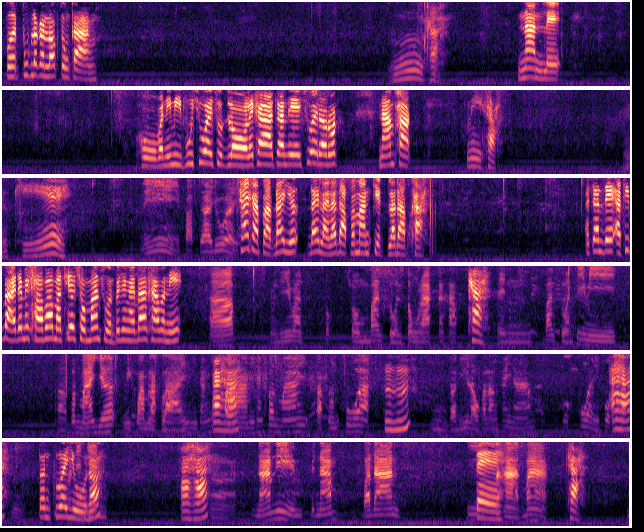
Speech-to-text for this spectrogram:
เปิดปุ๊บแล้วก็ล็อกตรงกลางอืมค่ะ นั่นแหละ โห วันนี้มีผู้ช่วยสุดหล่อเลยค่ะ อาจารย์เอช่วยเรารดน้ำผัก นี่ค่ะ โอเค นี่ปรับได้ด้วย ใช่ค่ะ ปรับได้เยอะ ได้หลายระดับประมาณเจ็ดระดับค่ะ อาจารย์เดอธิบายได้ไหมคะว่ามาเที่ยวชมบ้านสวนเป็นยังไงบ้างคะวันนี้ ครับ วันนี้มาชชมบ้านสวนทรงรักนะครับ ค่ะ เป็นบ้านสวนที่มีอ่า ต้นไม้เยอะมีความหลากหลาย มีทั้งอ่าปฮะ ลามีทั้งต้นไม้ผักสวนครัวอือหือ อืมตอนนี้เรากำลังให้น้ำพวกกล้วยพวกอ่าฮะ ผักอยู่ต้นกล้วยอยู่เนาะอ่าฮะ อ่าน้ำนี่เป็นน้ำบาดาลที่แต่ สะอาดมากค่ะ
